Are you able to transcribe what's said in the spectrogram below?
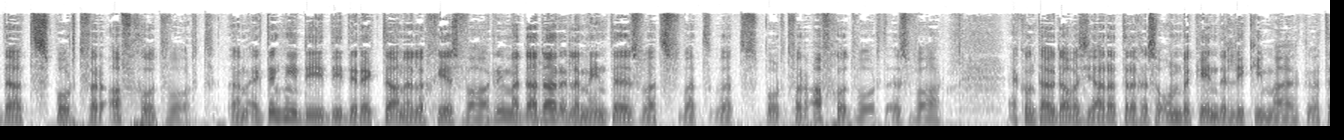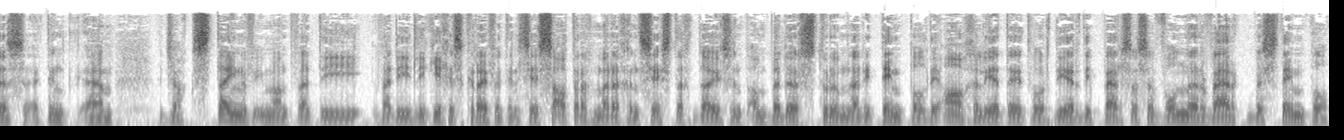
dat sport verafgod word. Ehm um, ek dink nie die die direkte analogie is waar nie, maar dat daar elemente is wat wat wat sport verafgod word is waar. Ek onthou daar was jare terug 'n onbekende liedjie, maar wat is ek dink ehm um, Jock Stein of iemand wat die wat die liedjie geskryf het en sê Saterdagmiddag en 60000 aanbidders stroom na die tempel. Die aangeleentheid word deur die pers as 'n wonderwerk bestempel.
